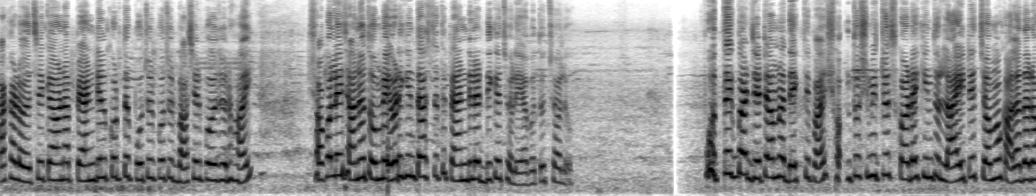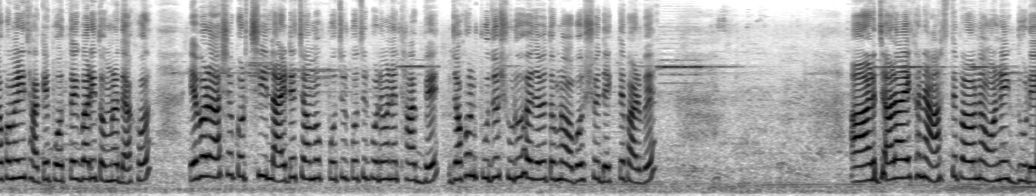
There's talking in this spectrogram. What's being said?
রাখা রয়েছে। কেননা প্যান্ডেল করতে প্রচুর প্রচুর বাঁশের প্রয়োজন হয়। সকলেই জানো তোমরা, এবারে কিন্তু আস্তে আস্তে প্যান্ডেলের দিকে চলে যাব। তো চলো। প্রত্যেকবার যেটা আমরা দেখতে পাই, সন্তোষ মিত্র স্কোয়ারে কিন্তু লাইটের চমক আলাদা রকমেরই থাকে। প্রত্যেকবারই তোমরা দেখো। এবার আশা করছি লাইটের চমক প্রচুর প্রচুর পরিমাণে থাকবে। যখন পুজো শুরু হয়ে যাবে, তোমরা অবশ্যই দেখতে পারবে। আর যারা এখানে আসতে পারো না অনেক দূরে,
